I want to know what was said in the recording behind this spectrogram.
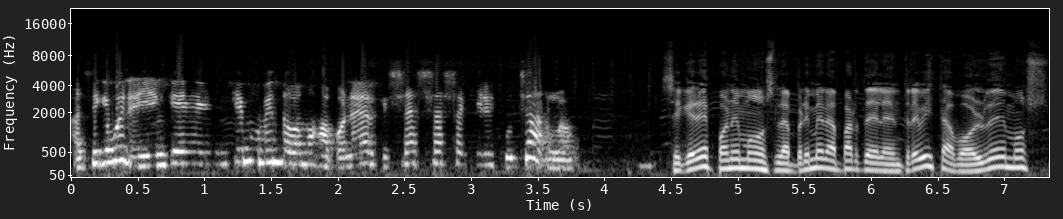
Así que bueno, ¿y en qué, en qué momento vamos a poner? Que ya, ya, ya quiere escucharlo. Si querés ponemos la primera parte de la entrevista, volvemos,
